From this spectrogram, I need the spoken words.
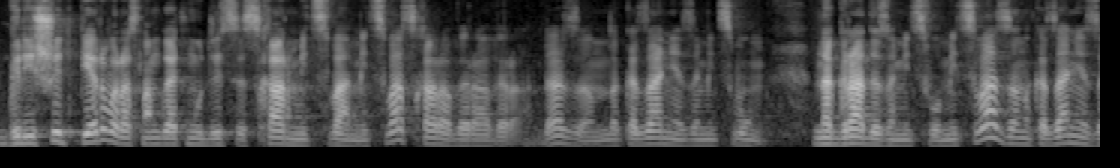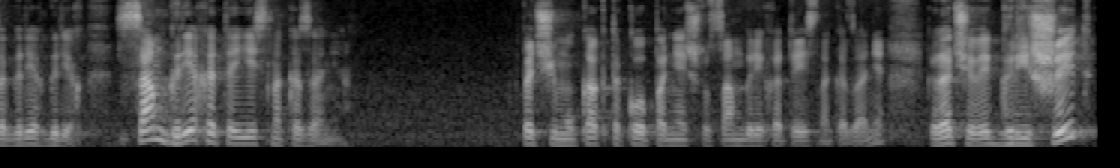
грешит первый раз, нам говорят мудрецы, схар мицва, мицва схара вера вера, да, за наказание за мицву, награда за мицву, мицва за наказание за грех грех. Сам грех это и есть наказание. Почему? Как такое понять, что сам грех это и есть наказание? Когда человек грешит,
